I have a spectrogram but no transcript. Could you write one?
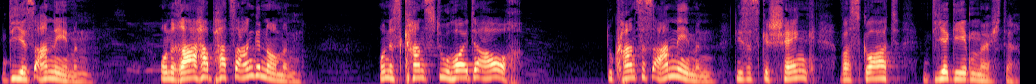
die es annehmen. Und Rahab hat es angenommen. Und es kannst du heute auch. Du kannst es annehmen, dieses Geschenk, was Gott dir geben möchte.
